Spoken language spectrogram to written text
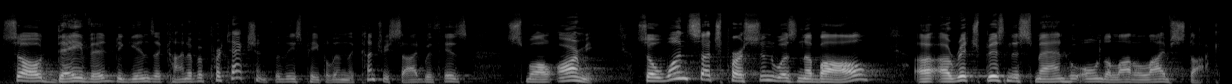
So David begins a kind of a protection for these people in the countryside with his small army. So one such person was Nabal, a rich businessman who owned a lot of livestock.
